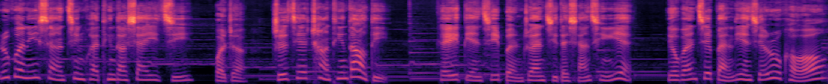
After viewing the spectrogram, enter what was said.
如果你想尽快听到下一集，或者直接畅听到底，可以点击本专辑的详情页，有完结版链接入口哦。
